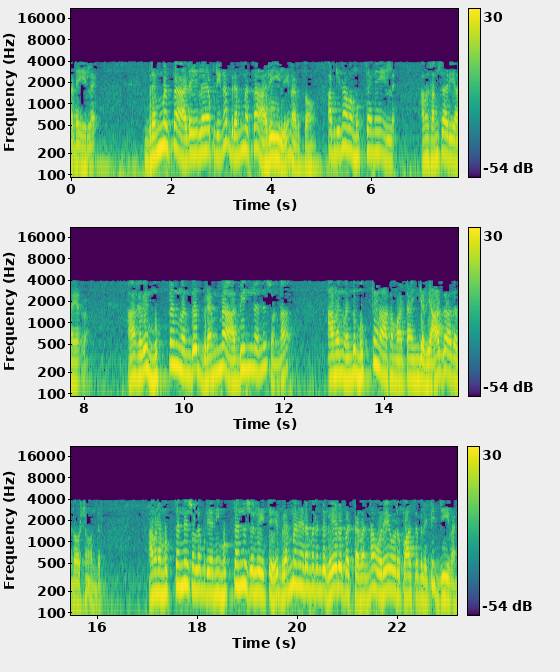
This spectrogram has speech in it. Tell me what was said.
அடையல. பிரம்மத்தை அடையல அப்படின்னா பிரம்மத்தை அறியலன்னு அர்த்தம். அப்படின்னா அவன் முக்தனே இல்லை. அவன் சம்சாரி ஆயிடுறான் ஆகவே முக்தன் வந்து பிரம்ம அபின்னு சொன்னா அவன் வந்து முக்தன் ஆக மாட்டான். இங்க வியாகாத தோஷம் வந்துடும் அவனை முக்தன்னு சொல்ல முடியாது. நீ முக்தன்னு சொல்லிட்டு பிரம்மனிடமிருந்து வேறுபட்டவன்னா ஒரே ஒரு பாசிபிலிட்டி ஜீவன்.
